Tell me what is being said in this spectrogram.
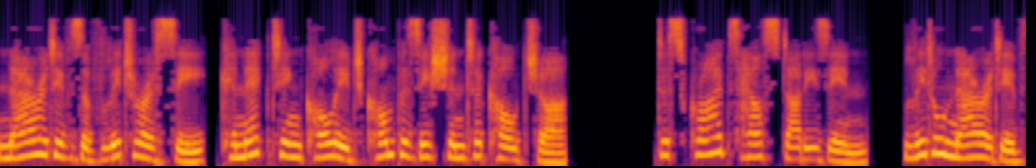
Narratives of Literacy, Connecting College Composition to Culture describes how studies in little narratives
